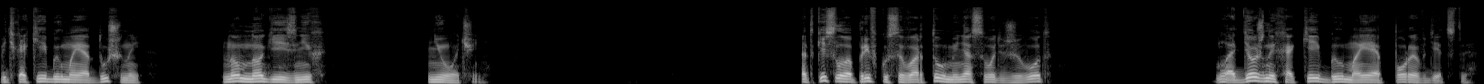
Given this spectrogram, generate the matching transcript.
ведь хоккей был моей отдушиной, но многие из них не очень. От кислого привкуса во рту у меня сводит живот. Молодежный хоккей был моей опорой в детстве.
